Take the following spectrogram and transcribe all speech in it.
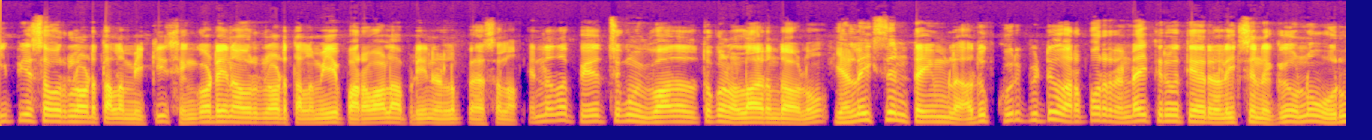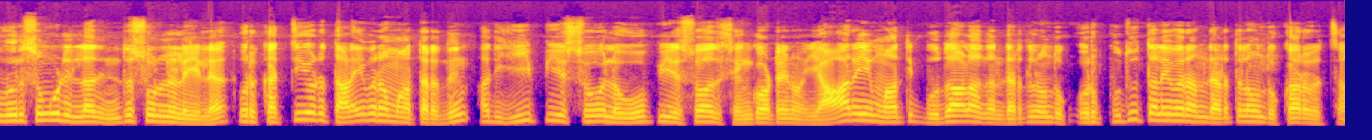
இபிஎஸ் அவர்களோட தலைமைக்கு செங்கோட்டையன் அவர்களோட தலைமையே பரவாயில்ல அப்படின்னு எல்லாம் பேசலாம். என்னதான் பேச்சுக்கும் விவாதத்துக்கும் நல்லா இருந்தாலும் எலெக்ஷன் டைம்ல அது குறிப்பிட்டு வரப்போற ரெண்டாயிரத்தி இருபத்தி ஆறு எலெக்ஷனுக்கு இன்னும் ஒரு வருஷம் கூட இல்லாத இந்த சூழ்நிலையில ஒரு கட்சியோட தலைவரை மாத்துறது அது இபிஎஸ்ஓ இல்ல ஓபிஎஸ்ஓ அது செங்கோட்டையனோ யாரையும் மாத்தி புது ஆளாக அந்த இடத்துல வந்து ஒரு புது தலைவர் அந்த இடத்துல வந்து உட்கார வச்சா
